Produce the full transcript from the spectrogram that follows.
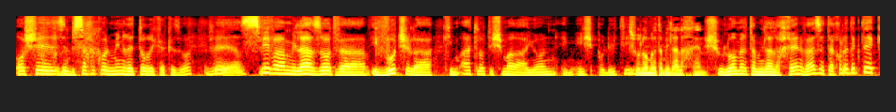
או שזה בסך הכל מין רטוריקה כזאת, ואז סביב המילה הזאת והעיוות שלה, כמעט לא תשמע רעיון עם איש פוליטי. שהוא לא אומר את המילה לכן. שהוא לא אומר את המילה לכן, ואז אתה יכול לדקדק.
